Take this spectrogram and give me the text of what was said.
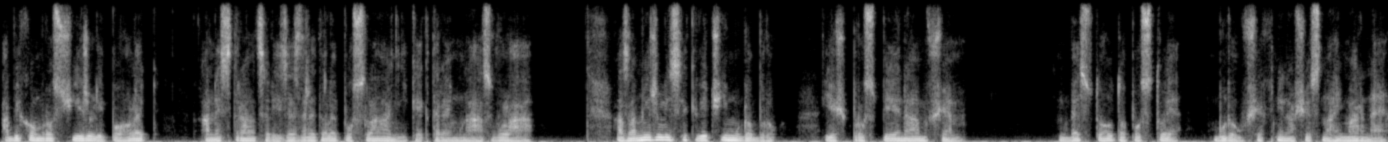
abychom rozšířili pohled a nestráceli ze zřetele poslání, ke kterému nás volá, a zaměřili se k většímu dobru, jež prospěje nám všem. Bez tohoto postoje budou všechny naše snahy marné.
